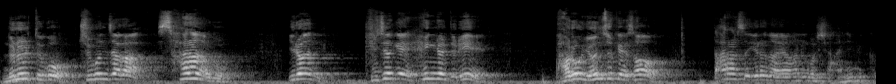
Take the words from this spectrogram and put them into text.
눈을 뜨고 죽은 자가 살아나고 이런 기적의 행렬들이 바로 연속해서 따라서 일어나야 하는 것이 아닙니까?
